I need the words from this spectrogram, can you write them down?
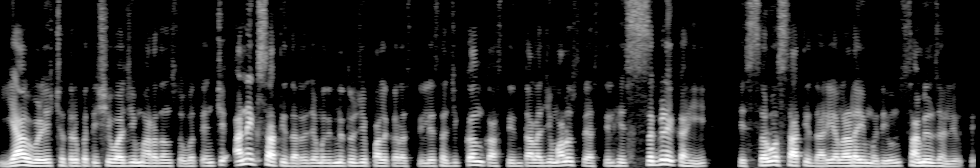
यावेळेस छत्रपती शिवाजी महाराजांसोबत त्यांचे अनेक साथीदार त्याच्यामध्ये नेतोजी पालकर असतील यसाजी कंक असतील तालाजी मालुसरे असतील हे सगळे काही हे सर्व साथीदार या लढाईमध्ये येऊन सामील झाले होते.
